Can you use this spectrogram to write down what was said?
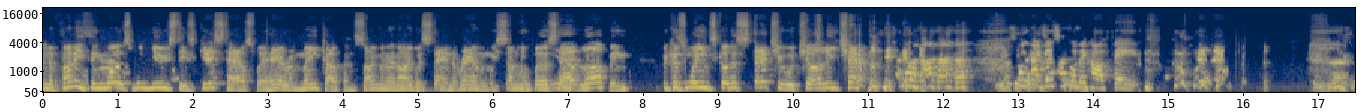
And the funny thing was, we used his guest house for hair and makeup, and Simon and I were standing around, and we suddenly oh, burst yeah. out laughing because Wayne's got a statue of Charlie Chaplin. well, I guess that's what they call fate. exactly.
